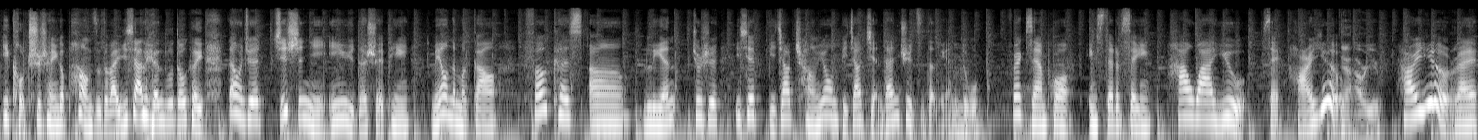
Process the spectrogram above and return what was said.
一口吃成一个胖子，对吧？一下连读都可以。但我觉得，即使你英语的水平没有那么高，focus on 连就是一些比较常用、比较简单句子的连读。For example, instead of saying "How are you?" say "How are you?" Yeah. How are you? How are you? Right?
